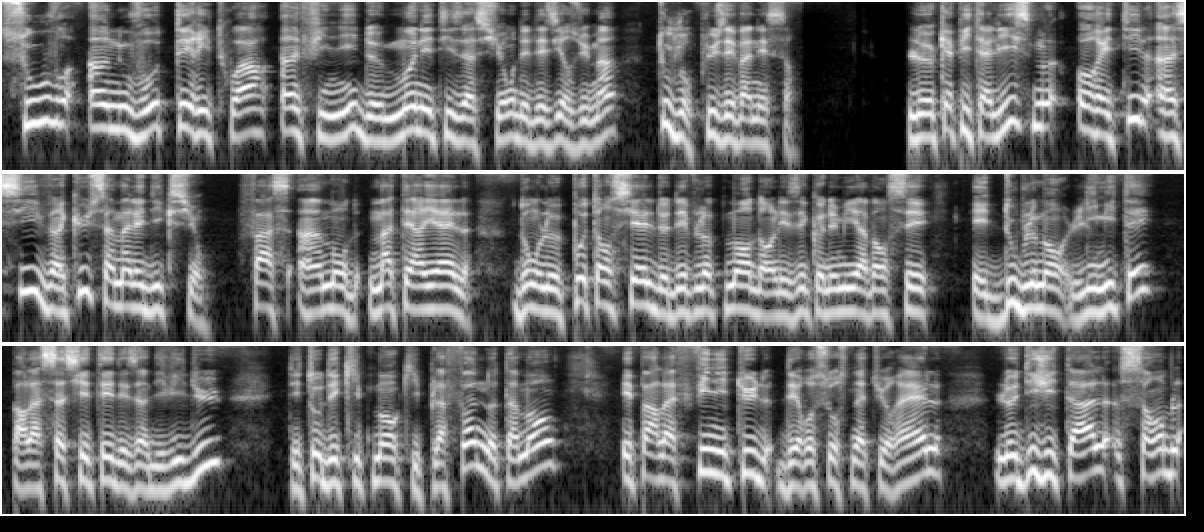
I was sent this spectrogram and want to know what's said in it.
s'ouvre un nouveau territoire infini de monétisation des désirs humains toujours plus évanescents. Le capitalisme aurait-il ainsi vaincu sa malédiction? Face à un monde matériel dont le potentiel de développement dans les économies avancées est doublement limité par la satiété des individus, des taux d'équipement qui plafonnent notamment, et par la finitude des ressources naturelles, le digital semble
